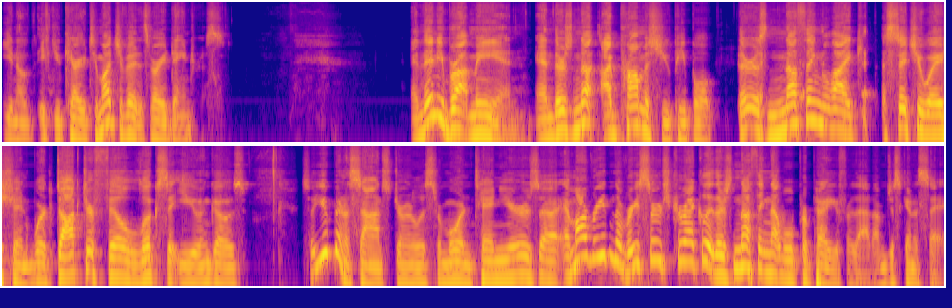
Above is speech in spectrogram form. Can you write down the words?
you know if you carry too much of it it's very dangerous and then he brought me in. And there's not, I promise you people, there is nothing like a situation where Dr. Phil looks at you and goes, so you've been a science journalist for more than 10 years. Uh, am I reading the research correctly? There's nothing that will prepare you for that. I'm just going to say.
